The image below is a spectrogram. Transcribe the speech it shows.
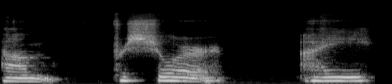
um, for sure, I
